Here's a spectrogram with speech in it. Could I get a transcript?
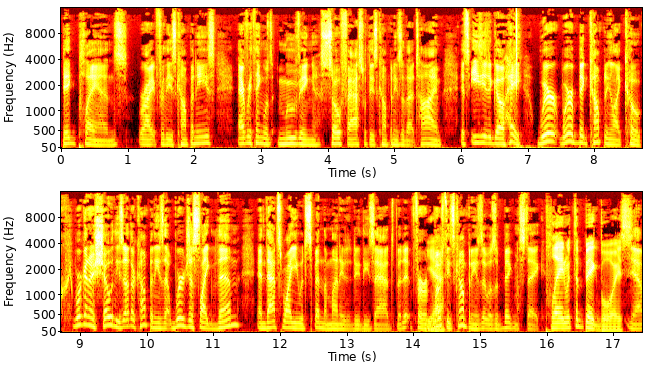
big plans right for these companies everything was moving so fast with these companies at that time it's easy to go hey we're we're a big company like coke we're going to show these other companies that we're just like them and that's why you would spend the money to do these ads but it, for Yeah. most of these companies it was a big mistake Playing with the big boys. Yeah.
